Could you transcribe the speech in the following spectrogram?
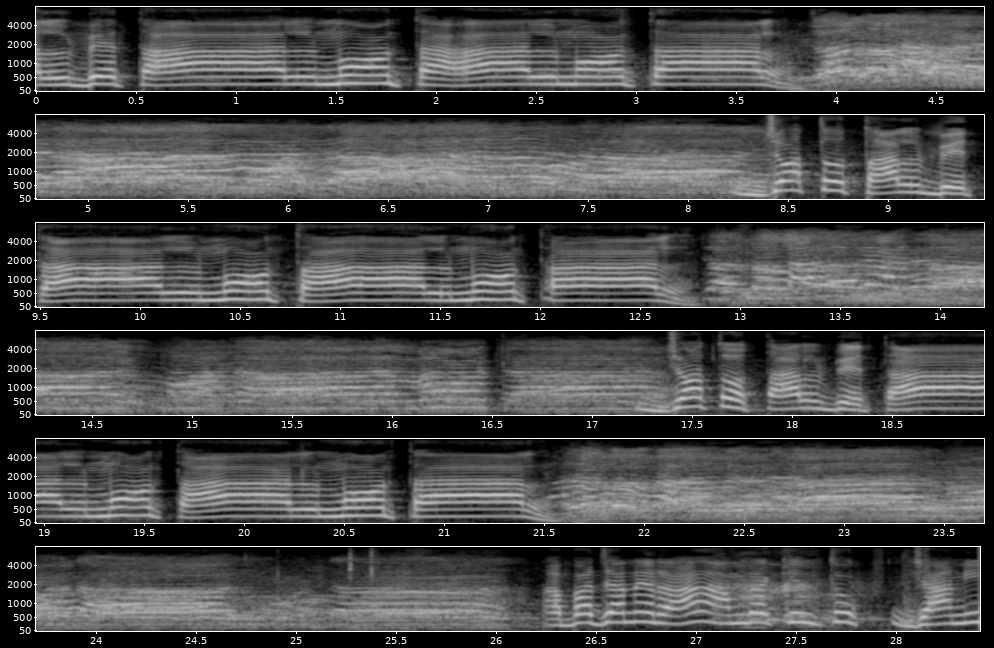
তাল বেতাল মতাল মতাল যত তাল বেতাল মতাল মতাল যত তাল বেতাল মতাল মতাল আব্বাজানেরা আমরা কিন্তু জানি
